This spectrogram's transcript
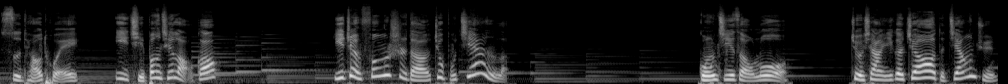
四条腿一起蹦起老高，一阵风似的就不见了。公鸡走路就像一个骄傲的将军。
